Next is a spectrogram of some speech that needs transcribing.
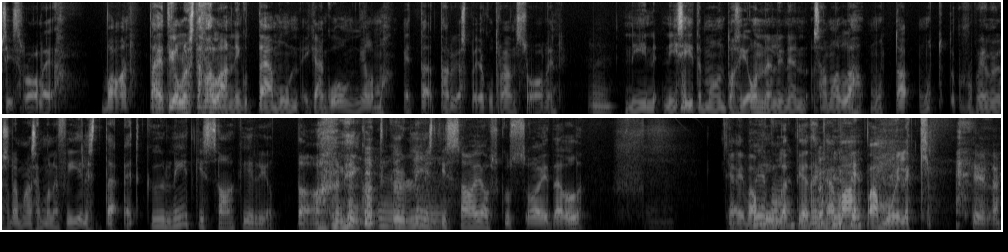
siis rooleja vaan. Tai että jolloin tavallaan niin kuin tämä mun ikään kuin ongelma, että tarjospa joku transroolin. Mm. Niin, niin siitä mä oon tosi onnellinen samalla, mutta, mutta rupeaa myös olemaan semmoinen fiilis, että, että kyllä niitäkin saa kirjoittaa. niin kuin, että kyllä niistäkin saa joskus soitella. Ja ei vaan mulle tietenkään, vaan, vaan muillekin. Kyllä.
